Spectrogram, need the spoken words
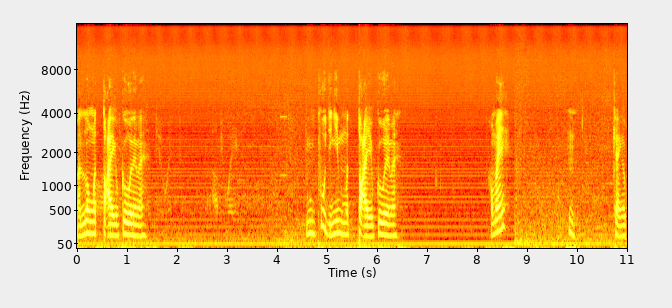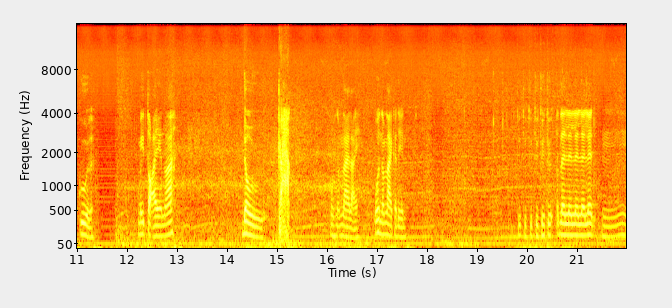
มันลงมาต่อยกับกูเลยไหมมึงพูดอย่างนี้มึงมาต่อยกับกูเลยไหมเอาไหมแข่งกับกูเลยไม่ต่อยกันวะดูกากโอ้น้ำลายไหล อ้ยน้ำลายกระเด็นตึ๊ดตึ๊ดตึ๊ดตึ๊ดตึ๊ดเล่นเล่นเล่นเล่นเล่นอืม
